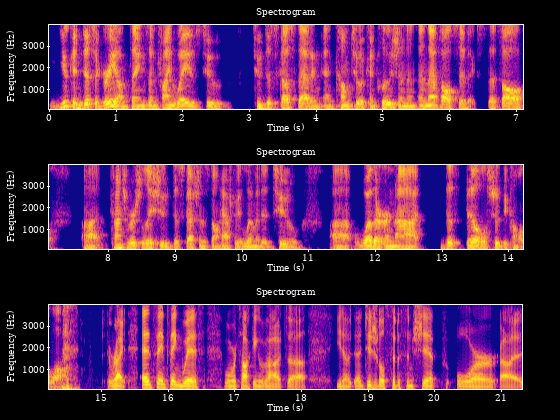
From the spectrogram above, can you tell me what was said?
you can disagree on things and find ways to to discuss that and, and come to a conclusion. And, and that's all civics. That's all uh, controversial issue discussions don't have to be limited to uh, whether or not this bill should become a law Right, and same thing with when we're talking about uh, you know uh, digital citizenship or uh,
